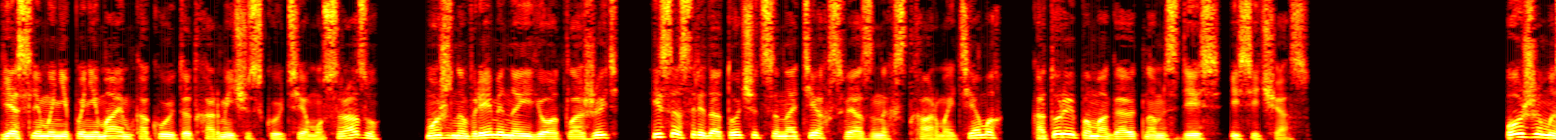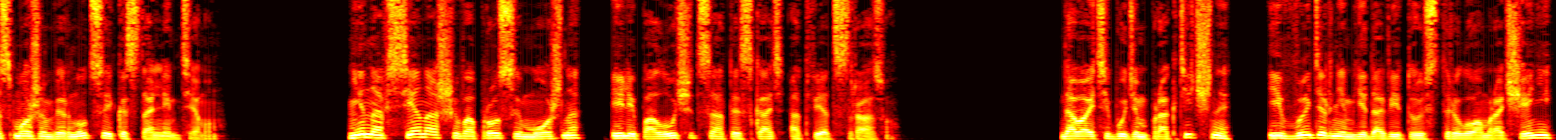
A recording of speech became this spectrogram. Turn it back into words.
Если мы не понимаем какую-то дхармическую тему сразу, можно временно ее отложить и сосредоточиться на тех связанных с дхармой темах, которые помогают нам здесь и сейчас. Позже мы сможем вернуться и к остальным темам. Не на все наши вопросы можно или получится отыскать ответ сразу. Давайте будем практичны и выдернем ядовитую стрелу омрачений,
